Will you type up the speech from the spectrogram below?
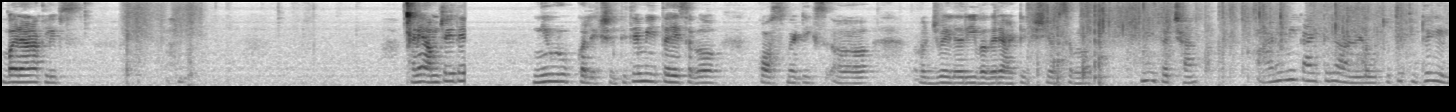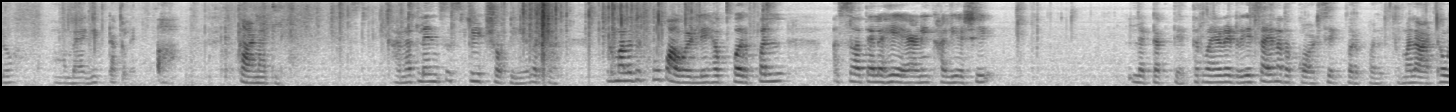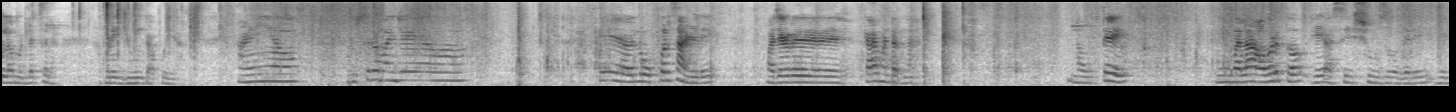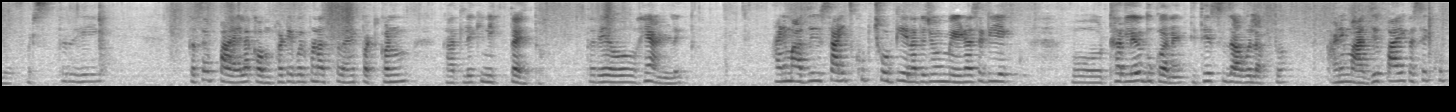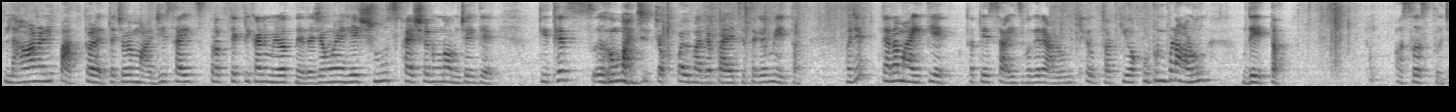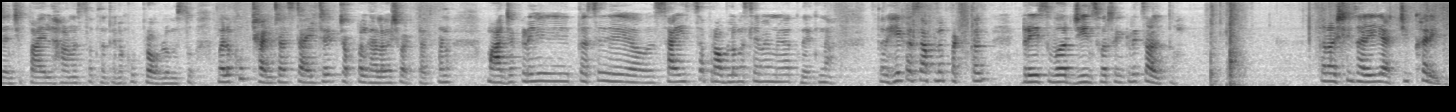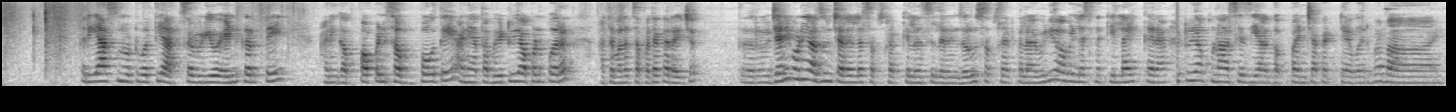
बनाना क्लिप्स आणि आमच्या इथे न्यू रूप कलेक्शन. तिथे मी इथं हे सगळं कॉस्मेटिक्स ज्वेलरी वगैरे आर्टिफिशियल सगळं. मी इथं छान. आणि मी काहीतरी आणलं होतं. ते कुठे गेलो? बॅगेत टाकलं कानातले. कानातल्यांचं स्ट्रीट शॉपिंग आहे बरं का. पण मला ते खूप आवडले. हा पर्पल असं त्याला हे आहे आणि खाली असे लटकते. तर माझ्याकडे ड्रेस आहे ना तो कॉड सेट पर्पल तर मला आठवला म्हटलं चला आपण घेऊन टाकूया. आणि दुसरं म्हणजे हे लोफर्स आणले. माझ्याकडे काय म्हणतात ना नव्हते. मी मला आवडतं. हे असे शूज वगैरे हे लोफर्स. तर हे कसं पायाला कम्फर्टेबल पण असतं आणि पटकन घातले की निघता येतं. तर हे हे आणलेत. आणि माझी साईज खूप छोटी आहे ना त्याच्यामुळे मिळण्यासाठी एक ठरलेलं दुकान आहे. तिथेच जावं लागतं. आणि माझे पाय कसे खूप लहान आणि पातळ आहेत. त्याच्यामुळे माझी साईज प्रत्येक ठिकाणी मिळत नाही. त्याच्यामुळे हे शूज फॅशन म्हणून आमच्या इथे आहे. तिथेच माझी चप्पल माझ्या पायाचे सगळे मिळतात. म्हणजे त्यांना माहिती आहे तर ते साईज वगैरे आणून ठेवतात किंवा कुठून पण आणून देतात. असं असतं ज्यांची पाय लहान असतात ना त्यांना खूप प्रॉब्लेम असतो. मला खूप छान छान स्टाईलचे चप्पल घालावेसे वाटतात पण माझ्याकडे तसे साईजचा प्रॉब्लेम असल्यामुळे मिळत नाहीत ना. तर हे कसं आपलं पटकन ड्रेसवर जीन्सवर सगळीकडे चालतं. तर अशी झालेली आजची खरेदी. तर याच नोटवरती आजचा व्हिडिओ एंड करते आणि गप्पा पण संपवते आणि आता भेटूया आपण परत. आता मला चपात्या करायच्या तर ज्याने कोणी अजून चॅनलला सबस्क्राईब केलं असेल त्यांनी जरूर सबस्क्राईब करा. व्हिडिओ आवडल्यास नक्की लाईक करा. भेटूया पुन्हा असेच या गप्पांच्या कट्ट्यावर. बाय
